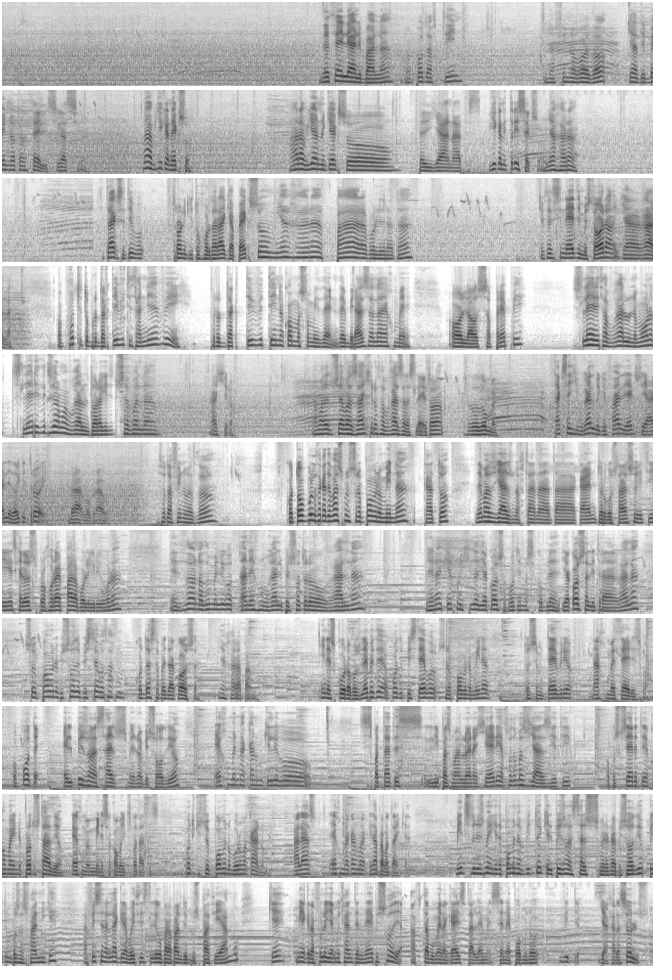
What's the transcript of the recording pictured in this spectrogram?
Δεν θέλει άλλη μπάλα, οπότε αυτήν την αφήνω εγώ εδώ και να την μπαίνει όταν θέλει, σιγά σιγά. Να, βγήκαν έξω. Άρα βγαίνουν και έξω παιδιά νάτες. Βγήκαν οι τρεις έξω, μια χαρά. Κοιτάξτε τι τρώνε και το χορταράκι απ' έξω. Μια χαρά, πάρα πολύ δυνατά. Και αυτές είναι έτοιμες τώρα για γάλα. Οπότε το productivity θα ανέβει. Productivity είναι ακόμα στο 0. Δεν πειράζει, αλλά έχουμε όλα όσα πρέπει. Σλέρι θα βγάλουν μόνο. Σλέρι δεν ξέρω αν βγάλουν τώρα γιατί τους έβαλα άχυρο. Άμα δεν τους έβαζα άχυρο θα βγάζανε σλέρι. Τώρα θα το δούμε. Εντάξει, έχει βγάλει το κεφάλι έξω η άλλη εδώ και τρώει. Μπράβο, μπράβο. Αυτό το αφήνουμε εδώ. Κοτόπουλο θα κατεβάσουμε στον επόμενο μήνα κάτω. Δεν μας βιάζουν αυτά να τα κάνει το εργοστάσιο γιατί έτσι κι αλλιώς προχωράει πάρα πολύ γρήγορα. Εδώ να δούμε λίγο αν έχουν βγάλει περισσότερο γάλα. Νεράκι έχουν 1200, οπότε είμαστε κομπλέ. 200 λίτρα γάλα. Στο επόμενο επεισόδιο πιστεύω θα έχουμε κοντά στα 500. Μια χαρά πάμε. Είναι σκούρο όπως βλέπετε, οπότε πιστεύω στον επόμενο μήνα, τον Σεπτέμβριο, να έχουμε θέρισμα. Οπότε, ελπίζω να σας άρεσε το σημερινό επεισόδιο. Έχουμε να κάνουμε και λίγο στις πατάτες λίπασμα άλλο ένα χέρι. Αυτό δεν μας βιάζει, γιατί όπως ξέρετε ακόμα είναι πρώτο στάδιο. Έχουμε μήνες ακόμα για τις πατάτες. Οπότε και στο επόμενο μπορούμε να κάνουμε. Αλλά έχουμε να κάνουμε αρκετά πραγματάκια. Μείνετε συντονισμένοι για το επόμενο βίντεο και ελπίζω να σας άρεσε το σημερινό επεισόδιο. Πείτε μου πώς σας φάνηκε. Αφήστε ένα like για να βοηθήσετε λίγο παραπάνω την προσπάθειά μου. Και μια εγγραφούλα για να μην χάνετε νέα επεισόδια. Αυτά που μένα guys τα λέμε σε ένα επόμενο βίντεο. Γεια χαρά σε όλους.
